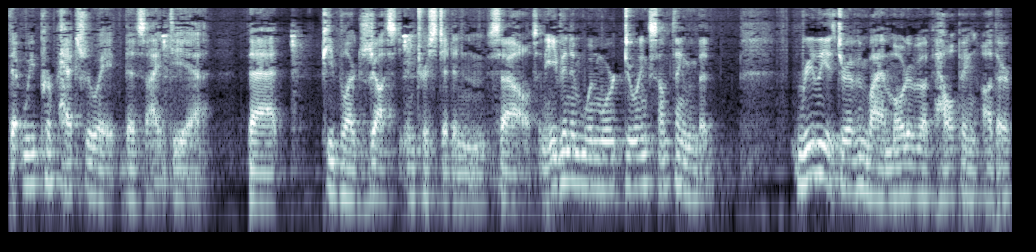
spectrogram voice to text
that we perpetuate this idea that people are just interested in themselves, and even when we're doing something that really is driven by a motive of helping other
